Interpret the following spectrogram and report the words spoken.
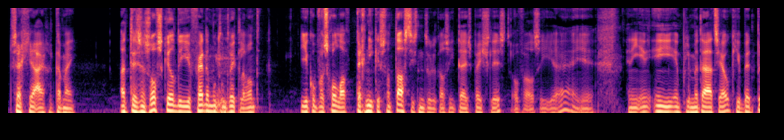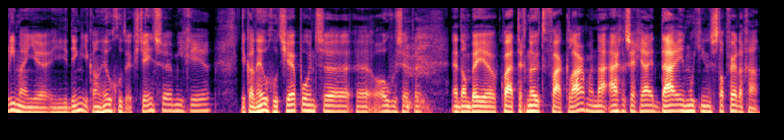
zeg je eigenlijk daarmee. Het is een soft skill die je verder moet ontwikkelen. Want je komt van school af. Techniek is fantastisch natuurlijk als IT-specialist. Of als je, en in, je implementatie ook. Je bent prima in je, in je ding. Je kan heel goed Exchange eh, migreren. Je kan heel goed SharePoints eh, eh, overzetten. En dan ben je qua techneut vaak klaar. Maar nou, eigenlijk zeg jij, daarin moet je een stap verder gaan.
